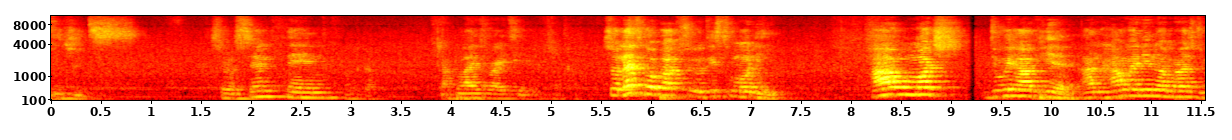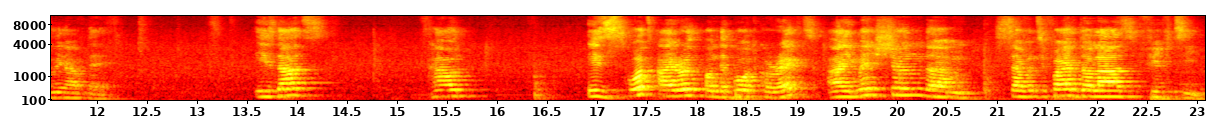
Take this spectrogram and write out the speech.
digits. So same thing Okay. applies right here. So let's go back to this money. How much do we have here and how many numbers do we have there? Is that how is what I wrote on the board correct? I mentioned um, $75.50.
